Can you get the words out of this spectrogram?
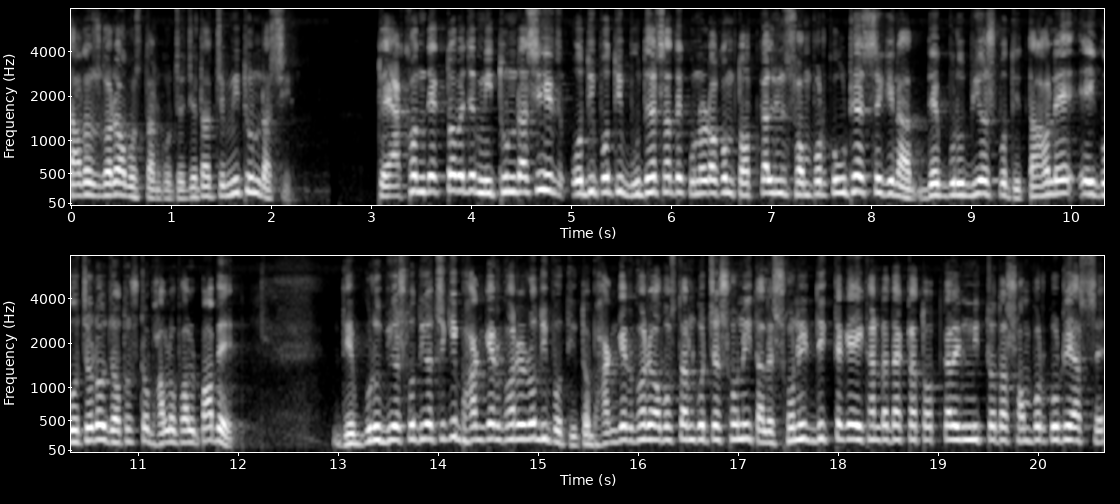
দ্বাদশ ঘরে অবস্থান করছে, যেটা হচ্ছে মিথুন রাশি। তো এখন দেখতে হবে যে মিথুন রাশির অধিপতি বুধের সাথে কোনো রকম তৎকালীন সম্পর্ক উঠে এসছে কিনা দেবগুরু বৃহস্পতি। তাহলে এই গোচরেও যথেষ্ট ভালো ফল পাবে। দেবগুরু বৃহস্পতি হচ্ছে কি ভাগ্যের ঘরের অধিপতি। তো ভাগ্যের ঘরে অবস্থান করছে শনি, তাহলে শনির দিক থেকে এইখানটাতে একটা তৎকালীন মিত্রতার সম্পর্ক উঠে আসছে।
